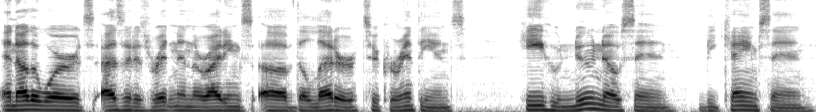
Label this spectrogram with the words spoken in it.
In other words, as it is written in the writings of the letter to Corinthians, he who knew no sin became sin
